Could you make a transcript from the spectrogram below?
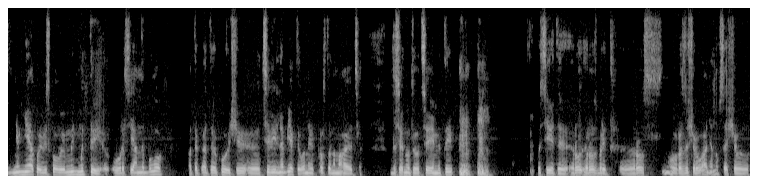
ніякої військової мети у росіян не було. Атак- Атакуючи е, цивільні об'єкти, вони просто намагаються досягнути цієї мети, посіяти ро- розбрід, е, роз, ну, розчарування, ну все, що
